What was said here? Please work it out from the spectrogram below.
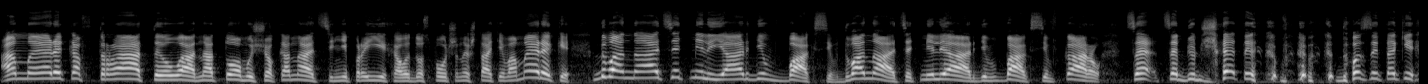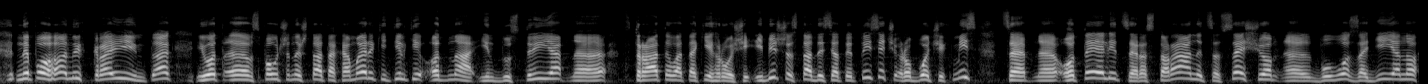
Америка втратила на тому, що канадці не приїхали до Сполучених Штатів Америки 12 мільярдів баксів. 12 мільярдів баксів. Карл, це, це бюджети досить таки непоганих країн. Так і от е, в Сполучених Штатах Америки тільки одна індустрія е, втратила такі гроші, і більше 110 тисяч робочих місць. Це е, отелі, це ресторани, це все, що е, було задіяно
